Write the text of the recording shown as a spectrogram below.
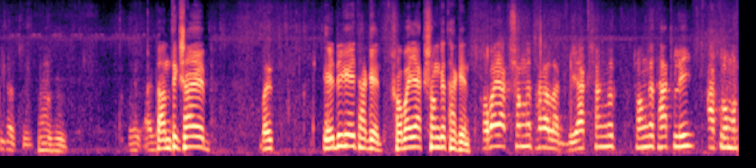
ঠিক আছে। হুম, হুম। তান্ত্রিক সাহেব ভাই এদিকেই থাকেন সবাই একসঙ্গে থাকেন। সবাই একসঙ্গে থাকা লাগবে একসঙ্গে সঙ্গে থাকলেই আক্রমণ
